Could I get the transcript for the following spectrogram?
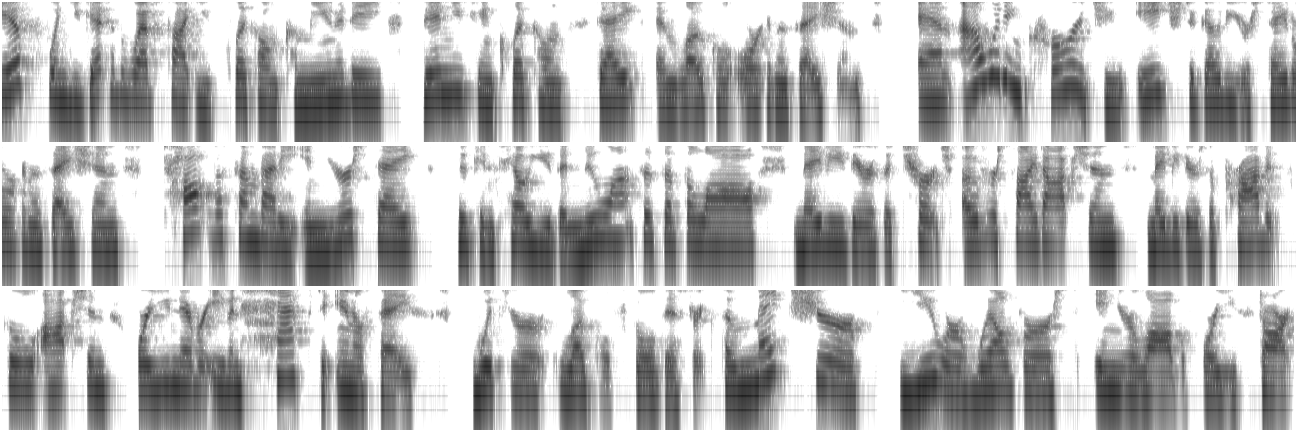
If when you get to the website you click on community, then you can click on state and local organizations. And I would encourage you each to go to your state organization, talk to somebody in your state who can tell you the nuances of the law. Maybe there's a church oversight option. Maybe there's a private school option where you never even have to interface with your local school district. So make sure you are well versed in your law before you start.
